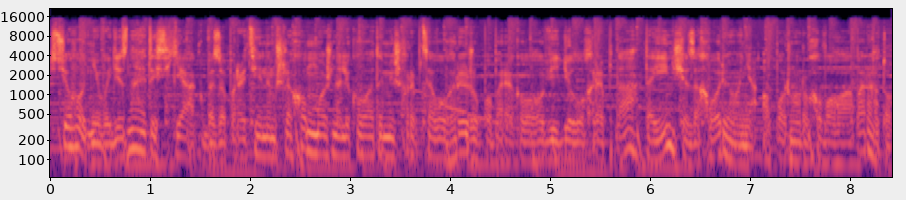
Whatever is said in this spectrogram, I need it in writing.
Сьогодні ви дізнаєтесь, як безопераційним шляхом можна лікувати міжхребцеву грижу поперекового відділу хребта та інші захворювання опорно-рухового апарату.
